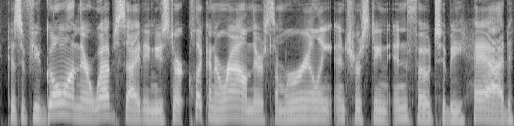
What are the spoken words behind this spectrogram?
because if you go on their website and you start clicking around, there's some really interesting info to be had.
